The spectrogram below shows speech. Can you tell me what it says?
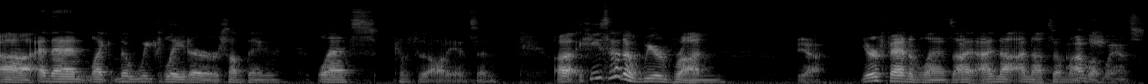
uh, and then like the week later or something, Lance comes to the audience and uh, he's had a weird run. Yeah. You're a fan of Lance. I I not I'm not so much. I love Lance.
